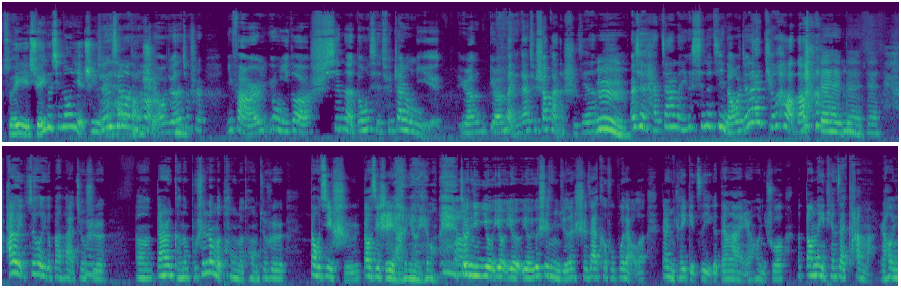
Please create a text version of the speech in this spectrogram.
所以学一个新东西也是一个学一个新东西挺好的。我觉得就是你反而用一个新的东西去占用你原原本应该去伤感的时间，嗯，而且还加了一个新的技能，我觉得还挺好的。对 对对，还有最后一个办法就是，嗯，当然可能不是那么痛的痛，就是倒计时，倒计时也很有用。就你有有有有一个事情，你觉得实在克服不了了，但是你可以给自己一个 deadline，然后你说那到那一天再看嘛。然后你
